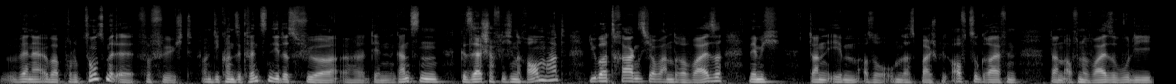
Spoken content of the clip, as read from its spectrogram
wenn er über Produktionsmittel verfügt und die Konsequenzen, die das für äh, den ganzen gesellschaftlichen Raum hat, die übertragen sich auf andere Weise, nämlich dann eben, also um das Beispiel aufzugreifen, dann auf eine Weise, wo die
